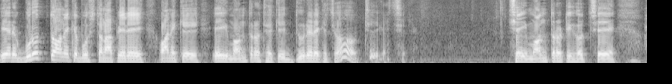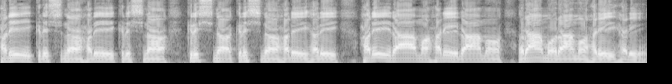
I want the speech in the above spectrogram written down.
এর গুরুত্ব অনেকে বুঝতে না পেরে অনেকে এই মন্ত্র থেকে দূরে রেখেছ। "ও, ঠিক আছে। সেই মন্ত্রটি হচ্ছে হরে কৃষ্ণ হরে কৃষ্ণ কৃষ্ণ কৃষ্ণ হরে হরে হরে রাম হরে রাম রাম রাম হরে হরে।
